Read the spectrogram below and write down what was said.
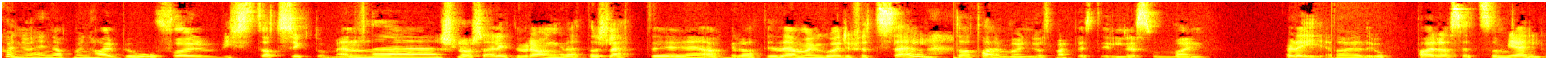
kan jo hende at man har behov for hvis at sykdommen eh, slår seg litt vrang, rett og slett eh, akkurat idet man går i fødsel. Da tar man jo smertestillende som man pleier. Da er det jo Paracet som gjelder.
